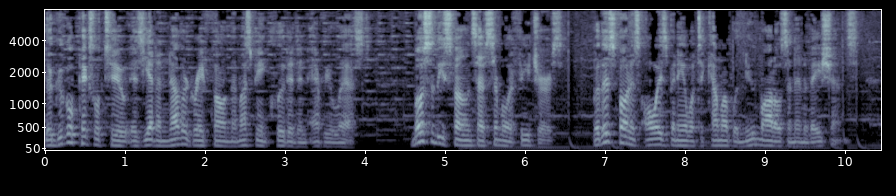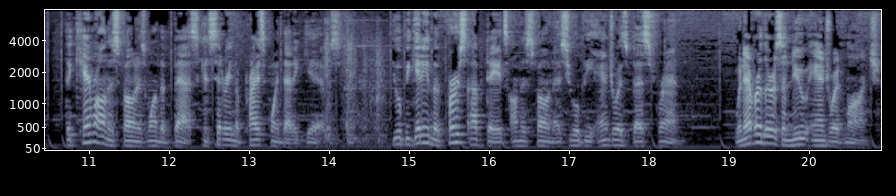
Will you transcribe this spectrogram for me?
The Google Pixel 2 is yet another great phone that must be included in every list. Most of these phones have similar features, but this phone has always been able to come up with new models and innovations. The camera on this phone is one of the best considering the price point that it gives. You will be getting the first updates on this phone as you will be Android's best friend. Whenever there is a new Android launch,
